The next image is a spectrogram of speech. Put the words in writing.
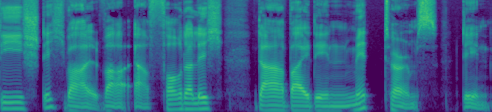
Die Stichwahl war erforderlich, da bei den Midterms, den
